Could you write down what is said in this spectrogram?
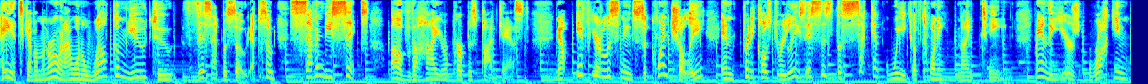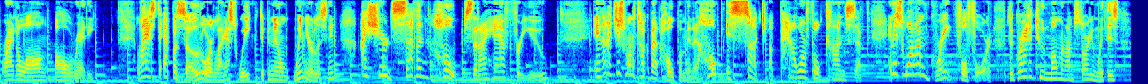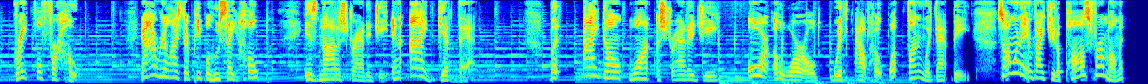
Hey, it's Kevin Monroe, and I want to welcome you to this episode, episode 76 of the Higher Purpose Podcast. Now, if you're listening sequentially and pretty close to release, this is the second week of 2019. Man, the year's rocking right along already. Last episode, or last week, depending on when you're listening, I shared seven hopes that I have for you. And I just want to talk about hope a minute. Hope is such a powerful concept, and it's what I'm grateful for. The gratitude moment I'm starting with is grateful for hope. Now, I realize there are people who say hope is not a strategy, and I get that. But I don't want a strategy or a world without hope. What fun would that be? So I want to invite you to pause for a moment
